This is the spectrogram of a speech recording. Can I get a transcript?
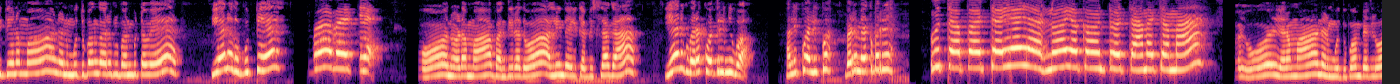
ಇದೇನಮ್ಮ? ನನ್ನ ಮುದ್ದು ಬಂಗಾರಗಳು ಬಂದ್ಬಿಟ್ಟವೆ. ಏನದು ಬುಟ್ಟೆ? ಓ, ನೋಡಮ್ಮ, ಬಂದಿರೋದು ಅಲ್ಲಿಂದ ಇಲ್ಲಿಗೆ ಬಿಸ್ಲಾಗ. ಏನಕ್ಕೆ ಬರಕ್ ಹೋದ್ರಿ ನೀವು? ಅಲ್ಲಿಕೋ ಅಲ್ಲಿಕೋ ಬರ್ರಿ ಮ್ಯಾಕ ಬರ್ರಿ. ಅಯ್ಯೋ, ಏನಮ್ಮ, ನನ್ನ ಮುದ್ದು ಗೊಂಬೆಗಳು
